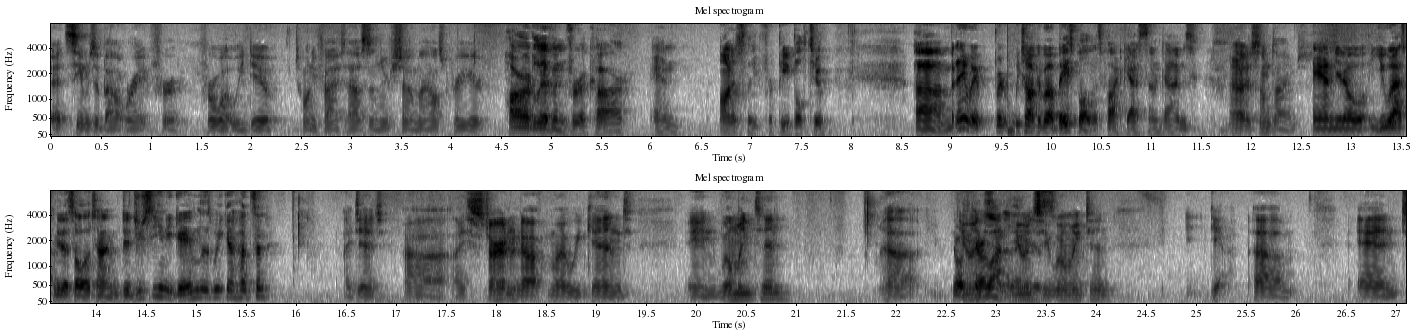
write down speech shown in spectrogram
That seems about right for, for what we do 25,000 or so miles per year. Hard living for a car, and honestly, for people too. Um, but anyway, we talk about baseball in this podcast sometimes. Oh, sometimes. And you know, you ask me this all the time. Did you see any games this weekend, Hudson? I did. Uh, I started off my weekend in Wilmington, uh, North UNC, Carolina, UNC. Wilmington. Yeah, um, and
